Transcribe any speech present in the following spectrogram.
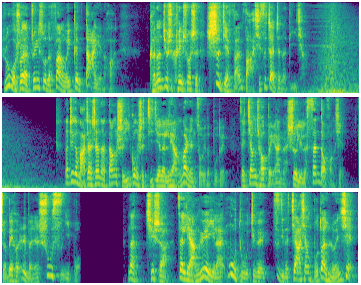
如果说要追溯的范围更大一点的话，可能就是可以说是世界反法西斯战争的第一枪。那这个马占山呢，当时一共是集结了两万人左右的部队，在江桥北岸呢设立了三道防线，准备和日本人殊死一搏。那其实啊，在两个月以来，目睹这个自己的家乡不断沦陷，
